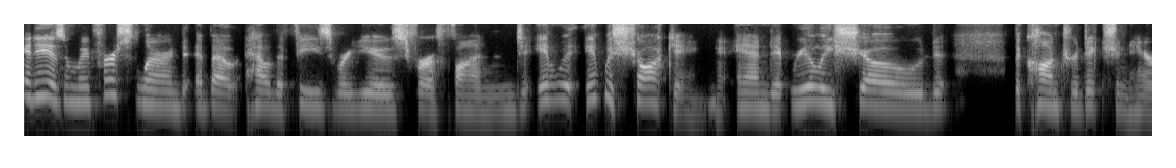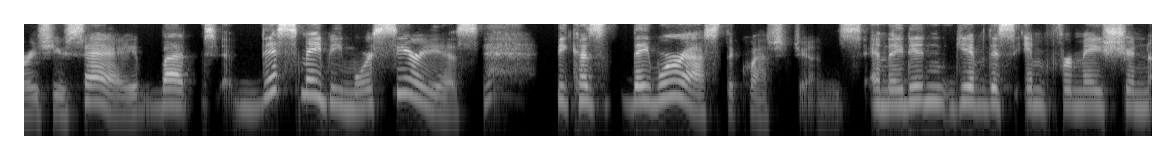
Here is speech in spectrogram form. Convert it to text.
It is. When we first learned about how the fees were used for a fund, it, w- it was shocking and it really showed the contradiction here, as you say. But this may be more serious because they were asked the questions and they didn't give this information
